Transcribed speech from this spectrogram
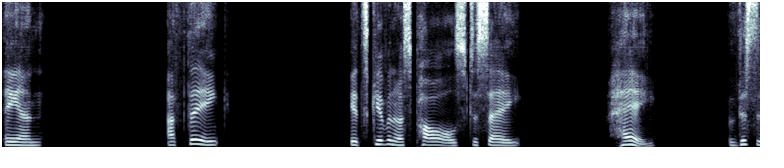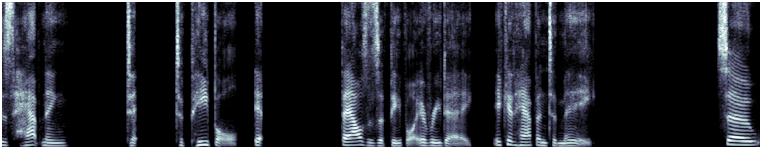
And I think it's given us pause to say, hey, this is happening to, to people, it, thousands of people every day. It could happen to me. So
